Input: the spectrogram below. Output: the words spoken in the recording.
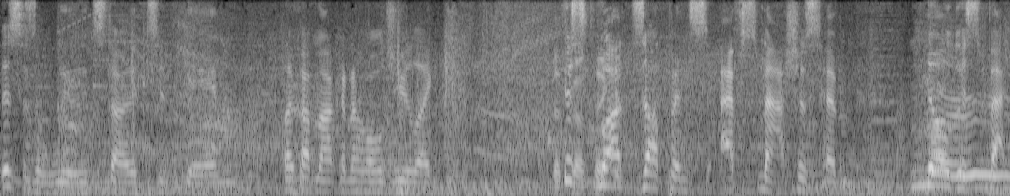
This is a weird start to the game. Like, I'm not gonna hold you. Like, That's just gonna runs up and F smashes him. No Burn. respect.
